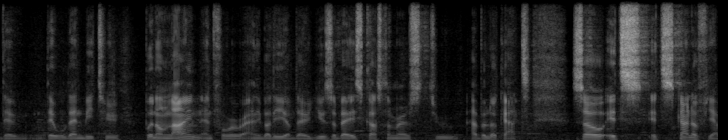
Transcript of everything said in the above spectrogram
they, they will then be to put online and for anybody of their user base customers to have a look at. So it's, it's kind of yeah,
